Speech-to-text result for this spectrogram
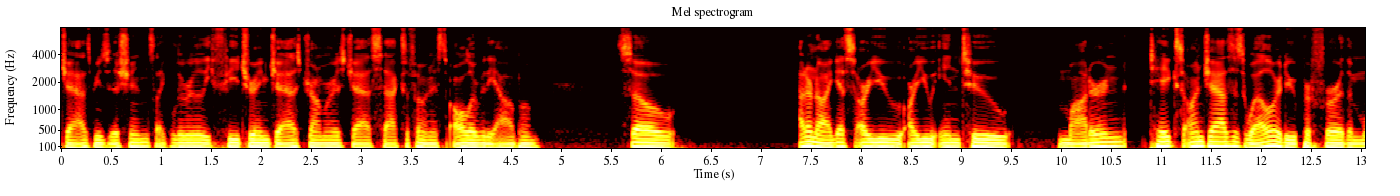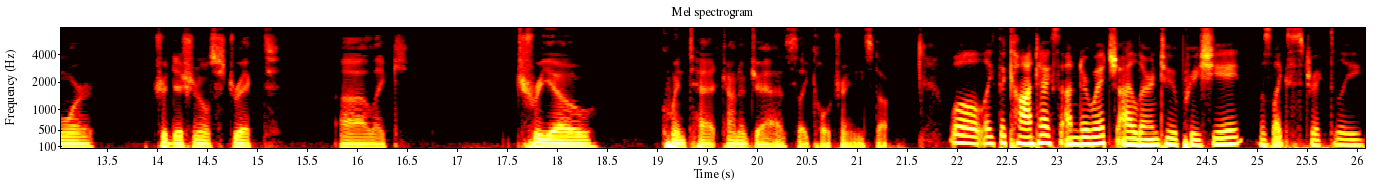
jazz musicians like literally featuring jazz drummers jazz saxophonists all over the album so I don't know I guess are you are you into modern takes on jazz as well or do you prefer the more traditional strict uh like trio quintet kind of jazz like Coltrane and stuff. Well, like the context under which I learned to appreciate was like strictly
